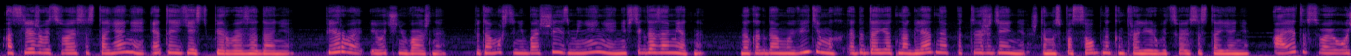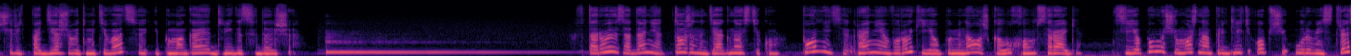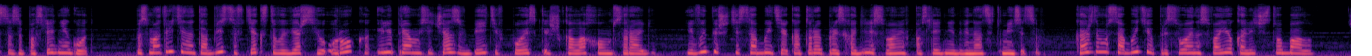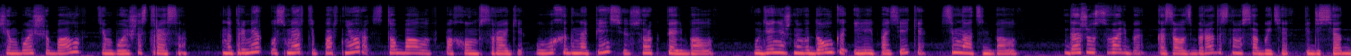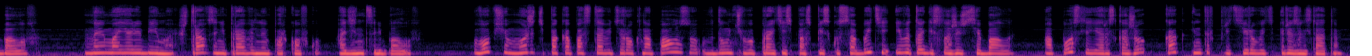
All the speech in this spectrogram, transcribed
Отслеживать свое состояние – это и есть первое задание. Первое и очень важное, потому что небольшие изменения не всегда заметны, но когда мы видим их, это дает наглядное подтверждение, что мы способны контролировать свое состояние, а это, в свою очередь, поддерживает мотивацию и помогает двигаться дальше. Второе задание тоже на диагностику. Помните, ранее в уроке я упоминала шкалу Холмса-Раги. С ее помощью можно определить общий уровень стресса за последний год. Посмотрите на таблицу в текстовой версии урока или прямо сейчас вбейте в поиске «Шкала Холмса-Раги» и выпишите события, которые происходили с вами в последние 12 месяцев. Каждому событию присвоено свое количество баллов. Чем больше баллов, тем больше стресса. Например, у смерти партнера 100 баллов по Холмсу-Раге, у выхода на пенсию 45 баллов, у денежного долга или ипотеки 17 баллов, даже у свадьбы, казалось бы, радостного события 50 баллов. Ну и мое любимое – штраф за неправильную парковку – 11 баллов. В общем, можете пока поставить урок на паузу, вдумчиво пройтись по списку событий и в итоге сложить все баллы. А после я расскажу, как интерпретировать результаты.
